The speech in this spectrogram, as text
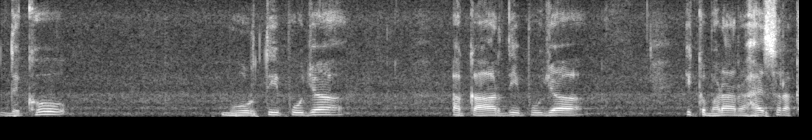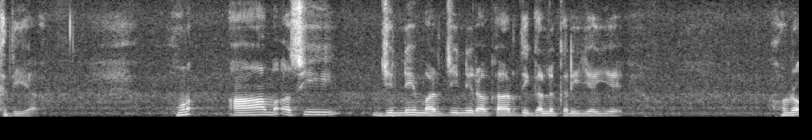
ਦੇਖੋ, ਮੂਰਤੀ ਪੂਜਾ, ਆਕਾਰ ਦੀ ਪੂਜਾ ਇੱਕ ਬੜਾ ਰਹੱਸ ਰੱਖਦੀ ਆ। ਹੁਣ ਆਮ ਅਸੀਂ ਜਿੰਨੀ ਮਰਜ਼ੀ ਨਿਰਾਕਾਰ ਦੀ ਗੱਲ ਕਰੀ ਜਾਈਏ, ਹੁਣ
